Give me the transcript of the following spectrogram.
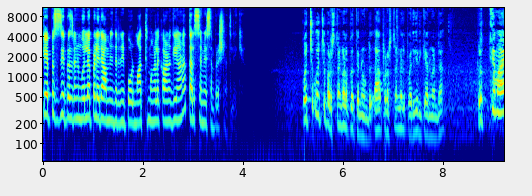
K P C C president Mullappally Ramachandran ഇപ്പോൾ മാധ്യമങ്ങളെ കാണുകയാണ്. തത്സമയ സംപ്രേഷണത്തിലേക്ക്. കൊച്ചു കൊച്ചു പ്രശ്നങ്ങളൊക്കെ തന്നെ ഉണ്ട്. ആ പ്രശ്നങ്ങൾ പരിഹരിക്കാൻ വേണ്ട കൃത്യമായ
